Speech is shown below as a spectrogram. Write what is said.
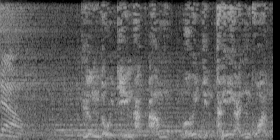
Down. Đối diện hắc ám mới nhìn thấy ánh quang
